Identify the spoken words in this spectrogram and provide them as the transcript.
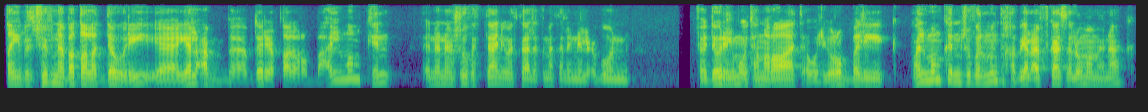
طيب إذا شفنا بطل الدوري آه، يلعب بدوري أبطال أوروبا هل ممكن أننا نشوف الثاني والثالث مثلا يلعبون في دوري المؤتمرات أو اليوروبا ليج؟ هل ممكن نشوف المنتخب يلعب في كأس الأمم هناك؟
